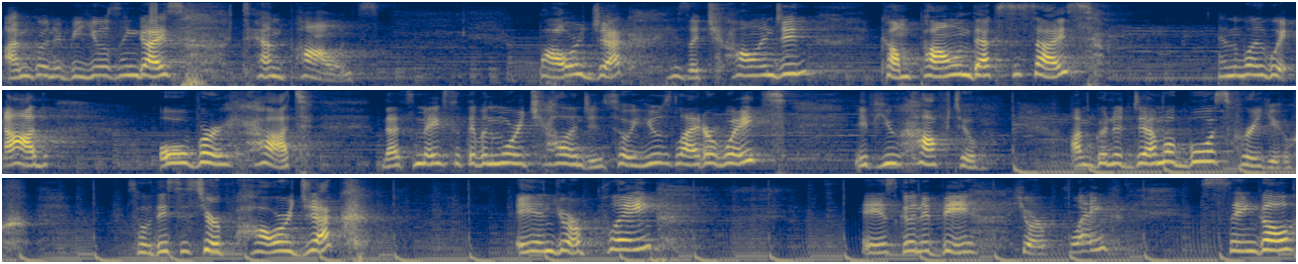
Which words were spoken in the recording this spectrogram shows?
I'm gonna be using, guys, 10 pounds. Power jack is a challenging compound exercise. And when we add overhead, that makes it even more challenging. So use lighter weights if you have to. I'm gonna demo both for you. So this is your power jack and your plank is gonna be your plank single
